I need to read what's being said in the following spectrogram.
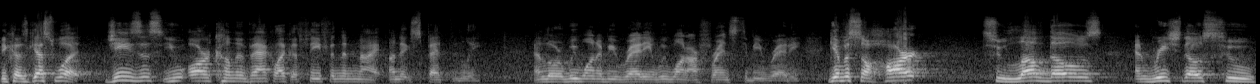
Because guess what? Jesus, you are coming back like a thief in the night, unexpectedly. And Lord, we want to be ready and we want our friends to be ready. Give us a heart to love those and reach those who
